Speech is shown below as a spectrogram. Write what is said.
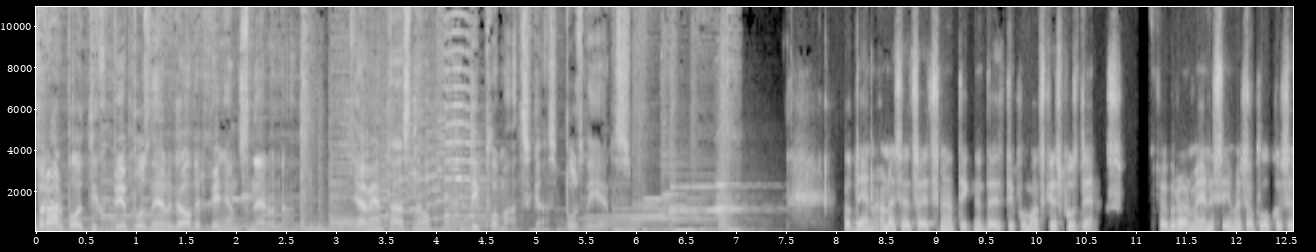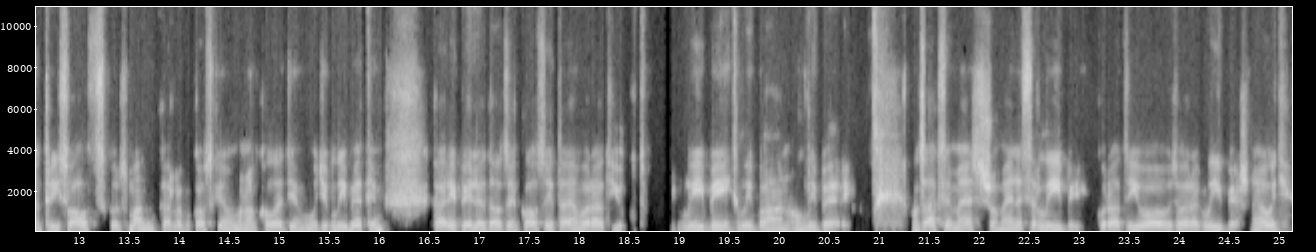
Par ārpolitiku pie pusdienu galda ir pieņemts nerunāt. Ja vien tās nav diplomātiskās pusdienas. Labdien, un esiet sveicināti ikdienas diplomātiskajās pusdienās. Februāra mēnesī mēs aplūkosim trīs valstis, kuras man, Karlam Bukovskim, manam kolēģim Uģim Lībietim, kā arī pieļauju daudziem klausītājiem, varētu jukt. Lībija, Libāna un Liberija. Un sāksim mēs šo mēnesi ar Lībiju, kurā dzīvo visvairāk lībiešu, ne Uģi?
